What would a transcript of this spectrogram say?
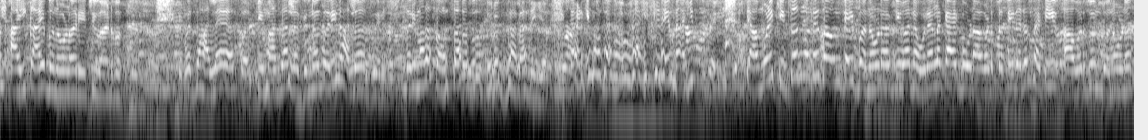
की आई काय बनवणार याची वाट बघतेस. झालंय असं की माझं लग्न जरी झालं असेल तरी माझा संसार अजून सुरूच झाला नाही आहे कारण की माझा नवरा इकडे नाहीच आहे. त्यामुळे किचनमध्ये जाऊन काही बनवणं किंवा नवऱ्याला काय गोड आवडतं ते त्याच्यासाठी आवर्जून बनवणं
